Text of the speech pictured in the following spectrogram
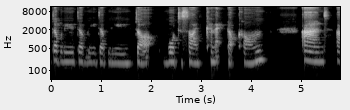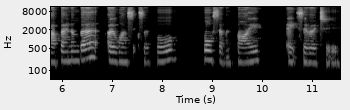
www.watersideconnect.com and our phone number 01604 475 802.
